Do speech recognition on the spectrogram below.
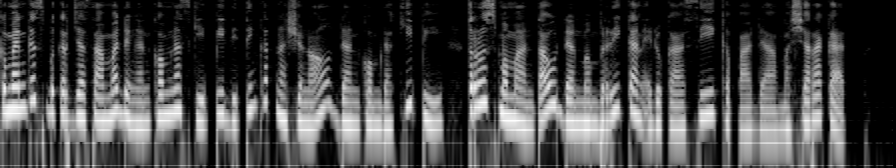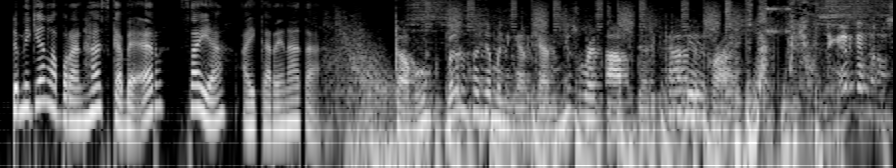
Kemenkes bekerja sama dengan Komnas KIPI di tingkat nasional dan Komda KIPI terus memantau dan memberikan edukasi kepada masyarakat. Demikian laporan khas KBR, saya Aika Renata. Kamu baru saja mendengarkan news wrap up dari Kabel Prime. Dengarkan terus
